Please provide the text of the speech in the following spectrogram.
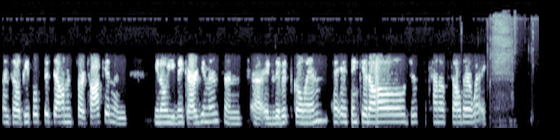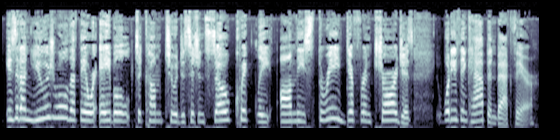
until people sit down and start talking and you know, you make arguments and uh, exhibits go in. I think it all just kind of fell their way. Is it unusual that they were able to come to a decision so quickly on these three different charges? What do you think happened back there?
